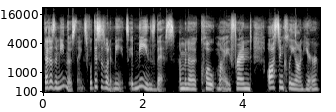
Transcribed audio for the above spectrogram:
that doesn't mean those things. Well, this is what it means. It means this. I'm going to quote my friend Austin Kleon here.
